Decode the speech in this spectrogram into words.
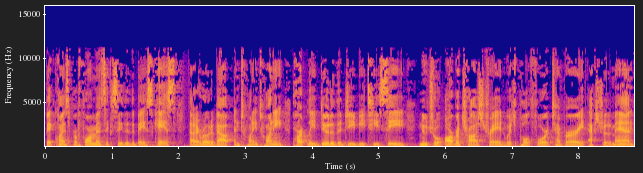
Bitcoin's performance exceeded the base case that I wrote about in 2020, partly due to the GBTC neutral arbitrage trade, which pulled forward temporary extra demand.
